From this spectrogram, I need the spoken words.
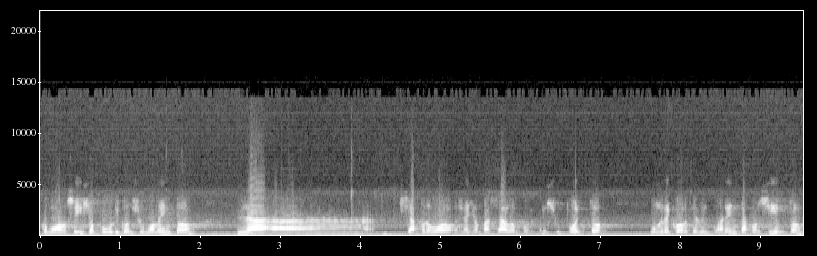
como se hizo público en su momento, se aprobó el año pasado por presupuesto un recorte del 40%,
